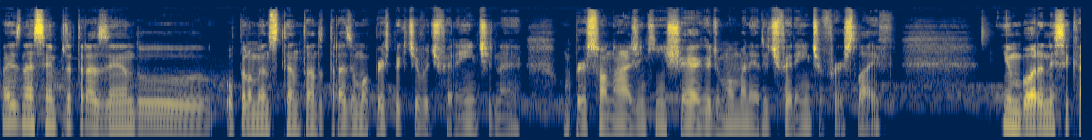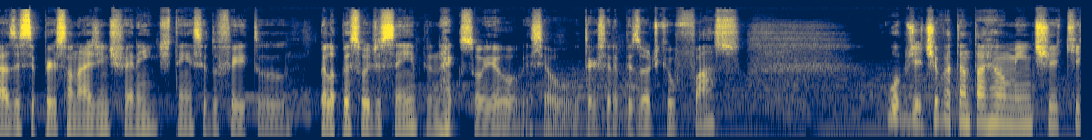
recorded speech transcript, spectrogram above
Mas, né, sempre trazendo, ou pelo menos tentando trazer uma perspectiva diferente, né? Um personagem que enxerga de uma maneira diferente o First Life. Embora nesse caso esse personagem diferente tenha sido feito pela pessoa de sempre, né, que sou eu, esse é o terceiro episódio que eu faço. O objetivo é tentar realmente que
